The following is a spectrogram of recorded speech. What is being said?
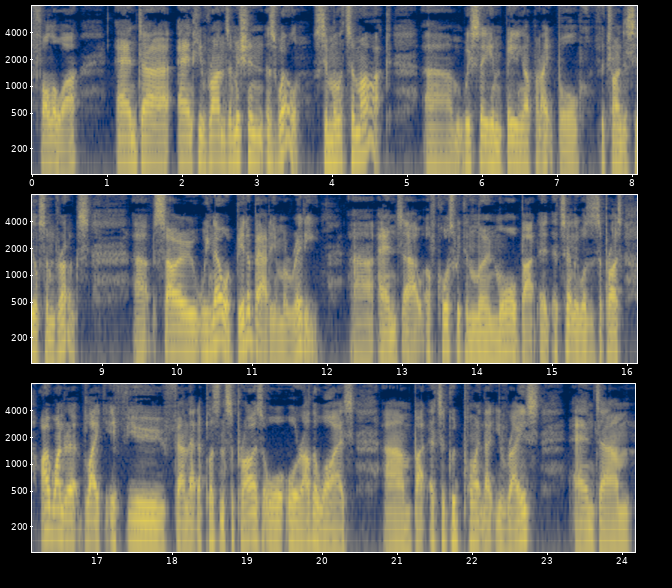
follower and, uh, and he runs a mission as well, similar to Mark. Um, we see him beating up an eight ball for trying to steal some drugs. Uh, so we know a bit about him already. Uh, and uh, of course, we can learn more, but it, it, certainly was a surprise. I wonder, Blake, if you found that a pleasant surprise or, or otherwise. Um, but it's a good point that you raise, and um,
